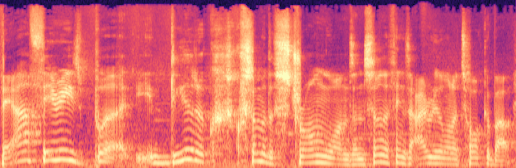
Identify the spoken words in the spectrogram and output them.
they are theories, but these are some of the strong ones and some of the things that I really want to talk about.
